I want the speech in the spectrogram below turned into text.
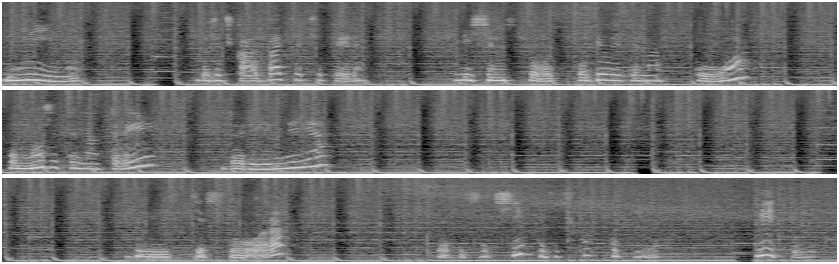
Мінус. Дужечка 24 800 поділити на 100 помножити на 3 дорівнює. 240 56 дужечка копійок. Відповідь.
